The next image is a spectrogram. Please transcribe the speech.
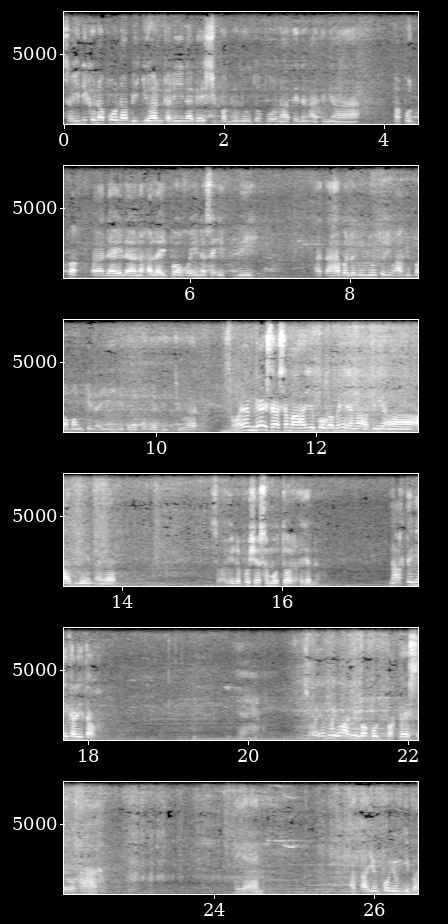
So hindi ko na po na-videohan kanina guys yung pagluluto po natin ng ating uh, pafood pack ah, dahil uh, naka-live po ako yun sa FB. At ah, habang nagluluto yung aking pamangkin ay hindi ko na po na-videohan. So ayan guys, sasamahan niyo po kami ng ating ah, admin. Ayan. So ayun na po siya sa motor. Ayan. oh. Na-actingin ka dito. Ayan. So ayan po yung ating pafood pack guys. Oh, ha? Ayan. At ayun po yung iba.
